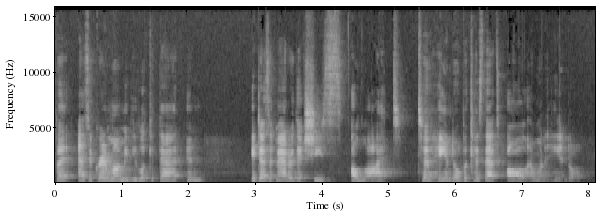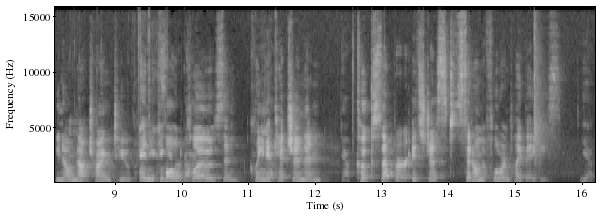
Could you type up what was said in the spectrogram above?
But as a grandmama, you look at that, and it doesn't matter that she's a lot to handle because that's all I want to handle. You know, I'm not trying to Mm-hmm. And you can fold clothes and clean Yeah. a kitchen and Yeah. cook supper. It's just sit on the floor and play babies. Yep.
